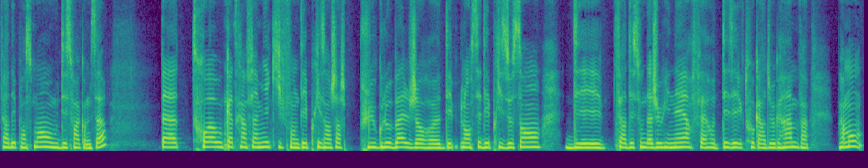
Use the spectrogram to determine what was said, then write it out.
faire des pansements ou des soins comme ça. Tu as trois ou quatre infirmiers qui font des prises en charge plus globales, genre euh, des- lancer des prises de sang, des, faire des sondages urinaires, faire des électrocardiogrammes. Enfin, vraiment,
